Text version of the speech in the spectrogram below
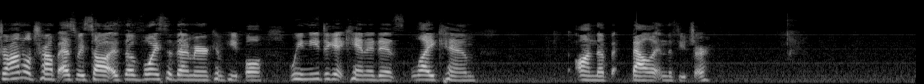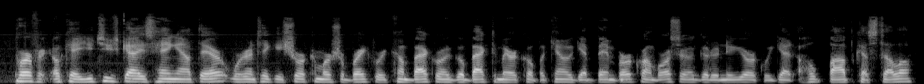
Donald Trump, as we saw, is the voice of the American people. We need to get candidates like him on the ballot in the future. Perfect. Okay, you two guys hang out there. We're going to take a short commercial break. We come back, we're going to go back to Maricopa County. We got Ben Bergeron. We're also going to go to New York. We got Hope Bob Costello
